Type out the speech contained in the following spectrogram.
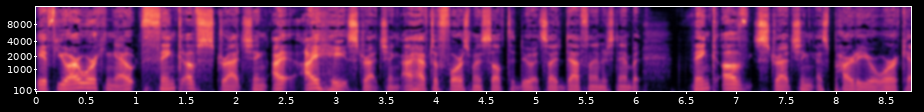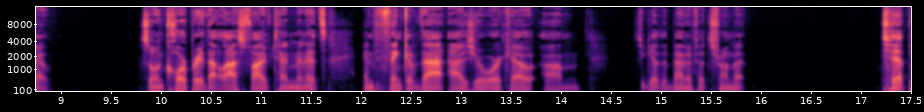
if you are working out, think of stretching. I, I hate stretching. I have to force myself to do it. So I definitely understand. But think of stretching as part of your workout. So incorporate that last five ten minutes and think of that as your workout um, to get the benefits from it. Tip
